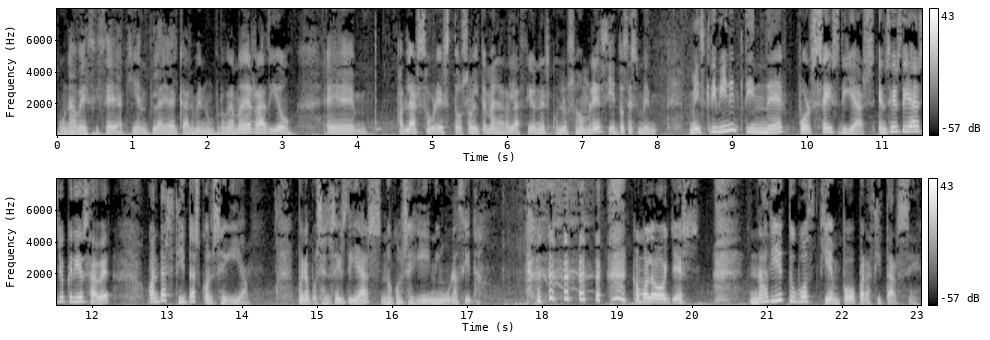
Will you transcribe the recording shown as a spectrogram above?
una vez hice aquí en Playa del Carmen un programa de radio, eh, hablar sobre esto, sobre el tema de las relaciones con los hombres y entonces me, me inscribí en Tinder por seis días. En seis días yo quería saber cuántas citas conseguía. Bueno, pues en seis días no conseguí ninguna cita. ¿Cómo lo oyes? Nadie tuvo tiempo para citarse.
